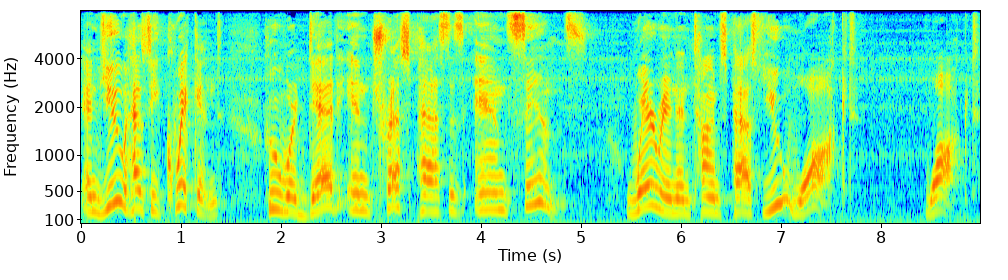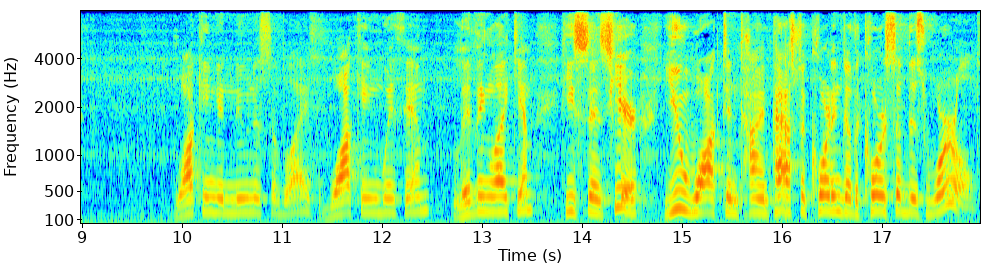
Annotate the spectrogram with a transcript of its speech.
And you has he quickened who were dead in trespasses and sins, wherein in times past you walked. Walked. Walking in newness of life, walking with him, living like him. He says here, you walked in time past according to the course of this world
